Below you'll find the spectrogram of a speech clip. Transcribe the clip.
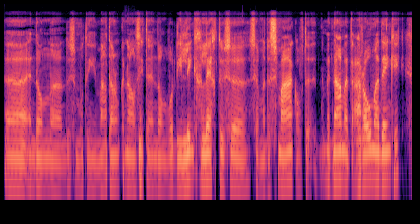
Uh, en dan, uh, dus moet in je maag-darmkanaal zitten en dan wordt die link gelegd tussen zeg maar de smaak, of de, met name het aroma, denk ik,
